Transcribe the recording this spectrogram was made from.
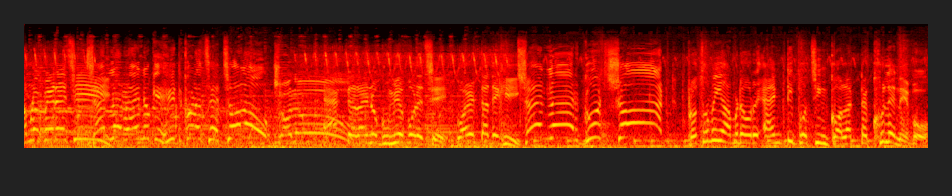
আমরা পেরেছি! চ্যান্ডলার রাইনোকে হিট করেছে চলো। চলো। একটা রাইনো ঘুমিয়ে পড়েছে পরেরটা দেখি। Chandler good shot! প্রথমেই আমরা ওর অ্যান্টি পোচিং কলারটা খুলে নেব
